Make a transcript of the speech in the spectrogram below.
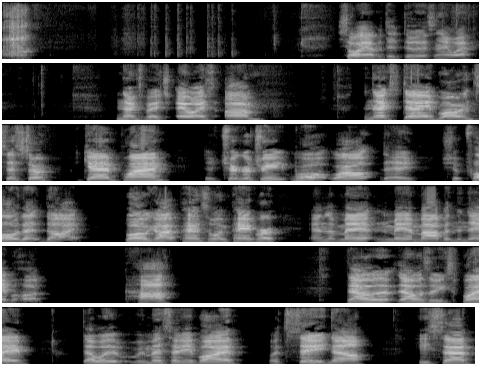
Sorry, I have to do this anyway. Next page. Anyways, um, the next day, brother and sister began the trick-or-treat while they should follow that night. Brother got a pencil and paper and the man made a map in the neighborhood. Huh? That was, that was to explain that we, we miss anybody. Let's see now. He said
